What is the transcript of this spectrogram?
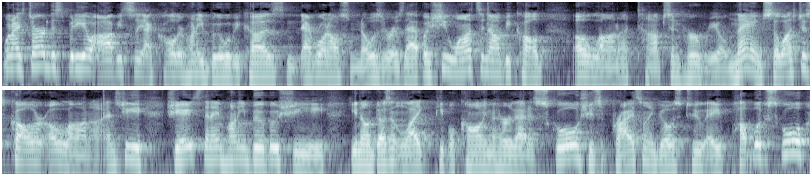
when I started this video, obviously I called her Honey Boo Boo because everyone else knows her as that. But she wants to now be called Alana Thompson, her real name. So let's just call her Alana. And she she hates the name Honey Boo Boo. She, you know, doesn't like people calling her that at school. She surprisingly goes to a public school.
